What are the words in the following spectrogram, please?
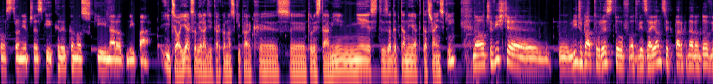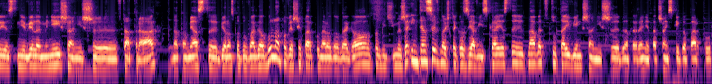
po stronie czeskiej Karkonoski Narodny Park. I co? Jak sobie radzi Karkonoski Park e, z e, turystami? Nie jest zadeptany jak Tatrzański? No oczywiście e, liczba turystów odwiedzających Park Narodowy jest niewiele mniejsza niż w Tatrach. Natomiast e, biorąc pod uwagę ogólną powierzchnię Parku Narodowego, to widzimy, że intensywność tego zjawiska jest e, nawet tutaj większa niż e, na terenie Tatrzańskiego Parku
